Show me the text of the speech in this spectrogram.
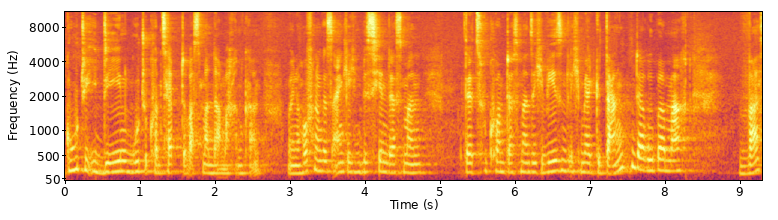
gute Ideen, gute Konzepte, was man da machen kann. Meine Hoffnung ist eigentlich ein bisschen, dass man dazu kommt, dass man sich wesentlich mehr Gedanken darüber macht, was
